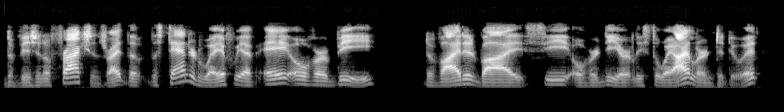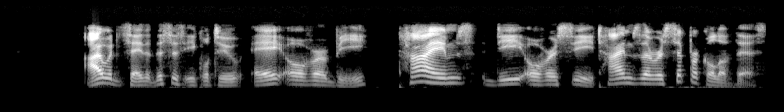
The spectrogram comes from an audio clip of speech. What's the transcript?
division of fractions, right? The, the standard way, if we have a over b divided by c over d, or at least the way I learned to do it, I would say that this is equal to a over b times d over c times the reciprocal of this.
